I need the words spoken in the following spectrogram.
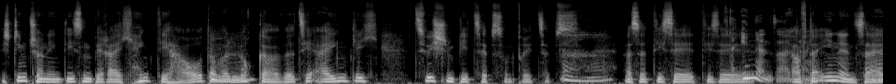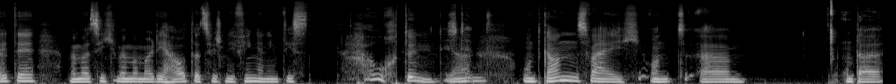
Es stimmt schon, in diesem Bereich hängt die Haut, aber Mhm. locker wird sie eigentlich zwischen Bizeps und Trizeps. Aha. Also diese, diese Der Innenseite auf der. Innenseite, wenn man sich, wenn man mal die Haut dazwischen die Finger nimmt, ist hauchdünn Das ja, stimmt. und ganz weich. Und, ähm, und da,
